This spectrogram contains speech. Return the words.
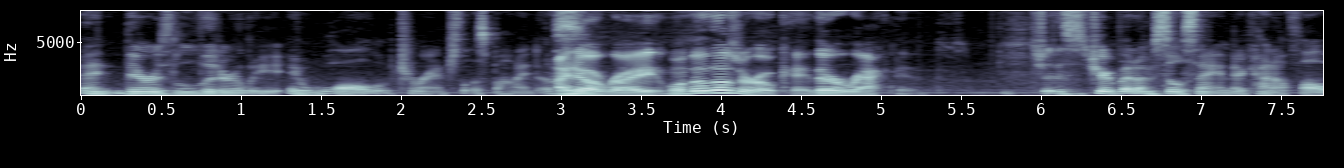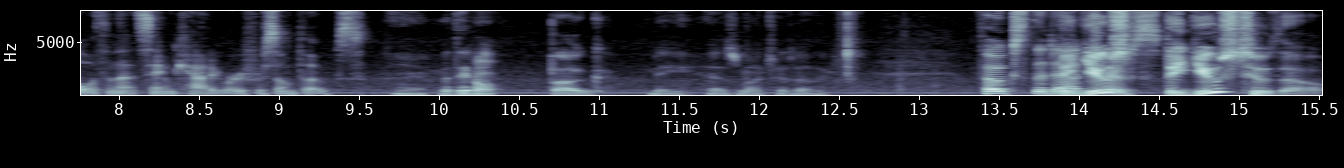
And there is literally a wall of tarantulas behind us. I know, right? Well, those are okay. They're arachnids. Sure, This is true, but I'm still saying they kind of fall within that same category for some folks. Yeah, but they don't bug me as much as others. Folks, the They dad used jokes. they used to though.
